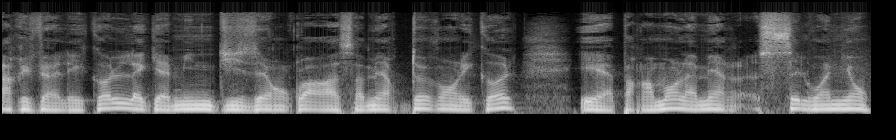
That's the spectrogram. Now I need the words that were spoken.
Arrivée à l'école, la gamine disait au revoir à sa mère devant l'école et apparemment la mère s'éloignant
